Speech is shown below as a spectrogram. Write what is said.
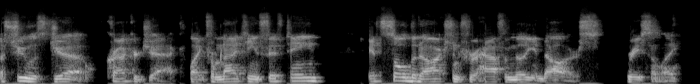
a shoeless Joe Cracker Jack, like from 1915. It sold at auction for half a million dollars recently.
